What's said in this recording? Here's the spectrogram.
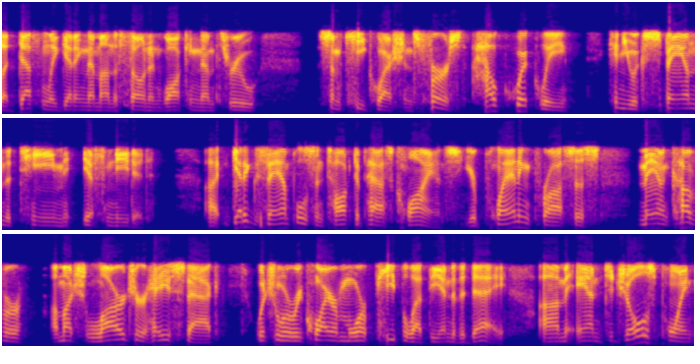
but definitely getting them on the phone and walking them through some key questions. First, how quickly can you expand the team if needed? Uh, get examples and talk to past clients. Your planning process may uncover a much larger haystack, which will require more people at the end of the day. Um, and to Joel's point,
